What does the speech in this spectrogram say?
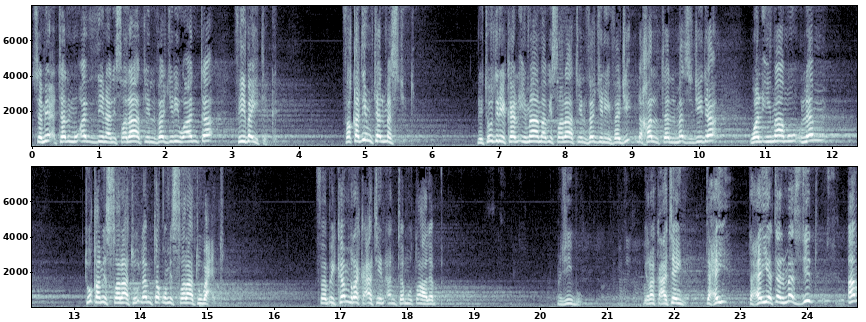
سمعت المؤذن لصلاة الفجر وأنت في بيتك فقدمت المسجد لتدرك الإمام بصلاة الفجر فجئ دخلت المسجد والإمام لم تقم الصلاة لم تقم الصلاة بعد. فبكم ركعة أنت مطالب؟ نجيب بركعتين. تحي تحية المسجد أم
